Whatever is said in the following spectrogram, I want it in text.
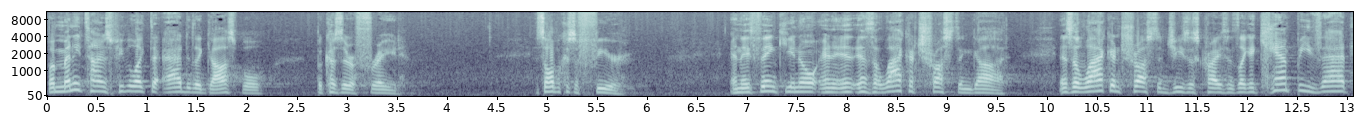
But many times people like to add to the gospel because they're afraid. It's all because of fear. And they think, you know, and it's a lack of trust in God. It's a lack of trust in Jesus Christ. And it's like, it can't be that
